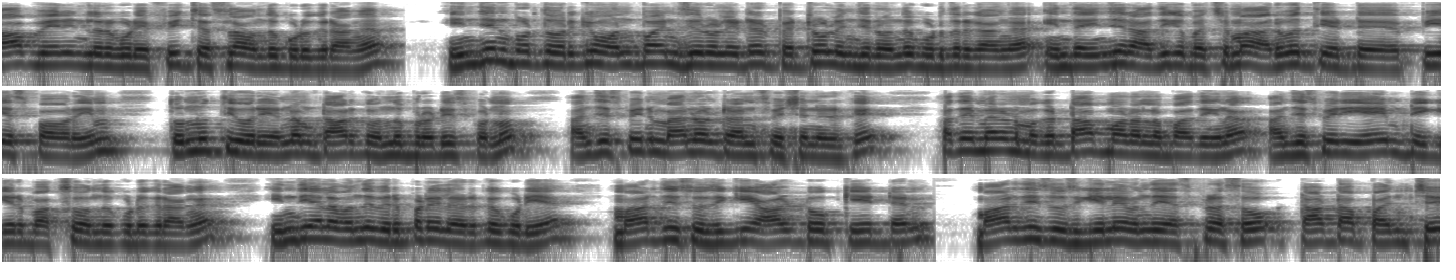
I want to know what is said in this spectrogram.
டாப் வேரியண்ட்டில் இருக்கக்கூடிய ஃபீச்சர்ஸ்லாம் வந்து கொடுக்குறாங்க. இன்ஜின் பொறுத்த வரைக்கும் one point zero litre petrol engine வந்து கொடுத்துருக்காங்க. இந்த இன்ஜின் அதிகபட்சமாக அறுபத்தி எட்டு பிஎஸ் பவரையும் தொண்ணூற்றி ஒரு எண்ணம் டார்க் வந்து ப்ரொடியூஸ் பண்ணும். அஞ்சு ஸ்பீட் மேனுவல் டிரான்ஸ்மிஷன் இருக்குது அதே மாதிரி நமக்கு டாப் மாடலில் பார்த்தீங்கன்னா அஞ்சு ஸ்பீட் ஏஎம்டி கியர் பாக்ஸும் வந்து கொடுக்குறாங்க. இந்தியாவில் வந்து விற்பனையில் இருக்கக்கூடிய Maruti Suzuki Alto K ten Maruti சுசுகிலே வந்து எஸ்ப்ரெஸோ டாடா பஞ்சு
